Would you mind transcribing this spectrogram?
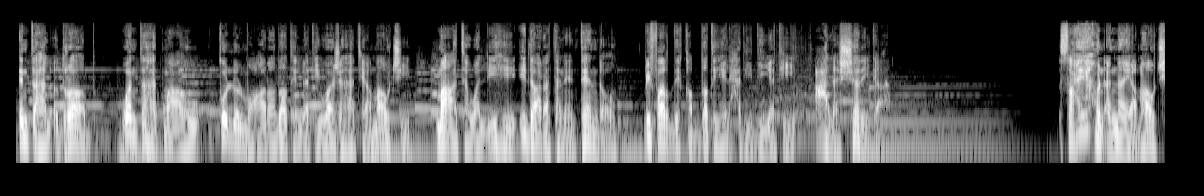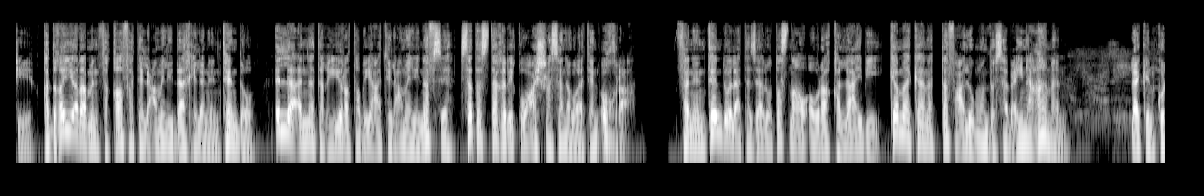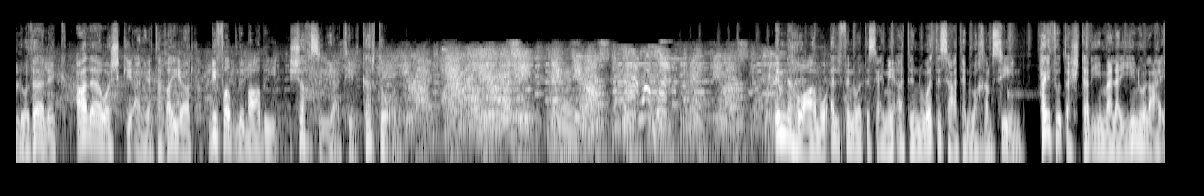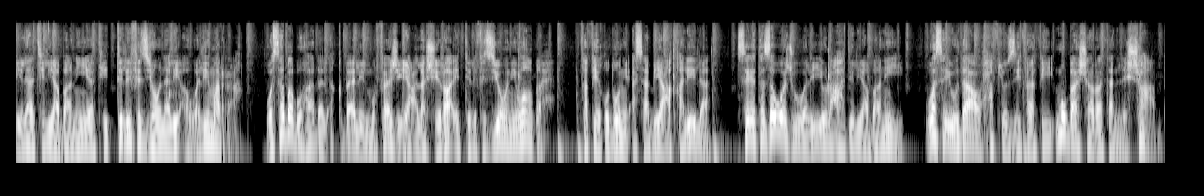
انتهى الإضراب وانتهت معه كل المعارضات التي واجهت ياماوتشي مع توليه إدارة نينتندو بفرض قبضته الحديدية على الشركة. صحيح أن ياماوتشي قد غير من ثقافة العمل داخل نينتندو إلا أن تغيير طبيعة العمل نفسه ستستغرق عشر سنوات أخرى. فنينتندو لا تزال تصنع أوراق اللعب كما كانت تفعل منذ سبعين عاماً. لكن كل ذلك على وشك أن يتغير بفضل بعض شخصيات الكرتون. إنه عام 1959 حيث تشتري ملايين العائلات اليابانية التلفزيون لأول مرة. وسبب هذا الإقبال المفاجئ على شراء التلفزيون واضح. ففي غضون أسابيع قليلة سيتزوج ولي العهد الياباني وسيذاع حفل الزفاف مباشرة للشعب.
